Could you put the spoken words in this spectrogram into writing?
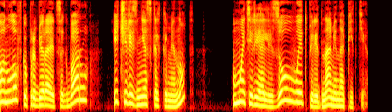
Он ловко пробирается к бару и через несколько минут материализовывает перед нами напитки.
